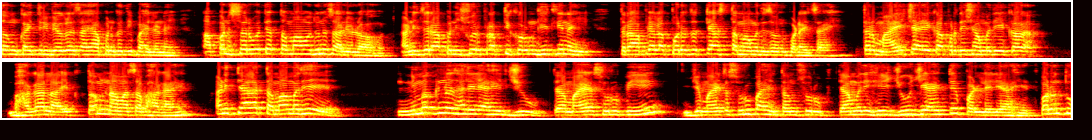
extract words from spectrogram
तम काहीतरी वेगळंच आहे आपण कधी पाहिलं नाही. आपण सर्व त्या तमामधूनच आलेलो आहोत. आणि जर आपण ईश्वर प्राप्ती करून घेतली नाही तर आपल्याला परत त्याच तमामध्ये जाऊन पडायचं आहे. तर मायेच्या एका प्रदेशामध्ये एका भागाला एक तम नावाचा भाग आहे. आणि त्या तमामध्ये निमग्न झालेले आहेत जीव. त्या माया स्वरूपी जे मायाचं स्वरूप आहे तमस्वरूप त्यामध्ये हे जीव जे आहेत ते पडलेले आहेत. परंतु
